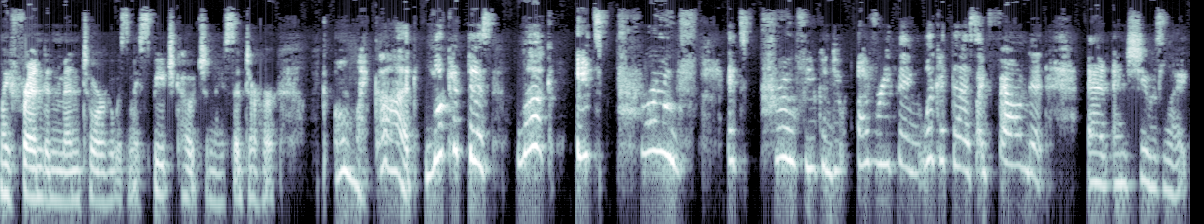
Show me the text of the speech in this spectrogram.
my friend and mentor who was my speech coach and I said to her, like, oh my God, look at this. Look, it's proof. It's proof you can do everything. Look at this. I found it. And and she was like,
